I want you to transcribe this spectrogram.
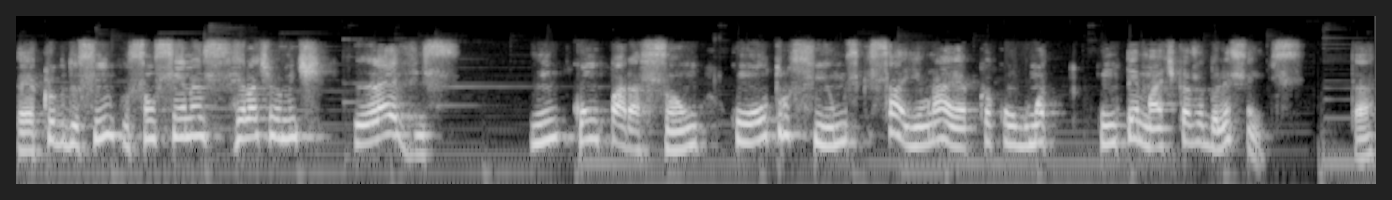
é, Clube dos Cinco, são cenas relativamente leves em comparação com outros filmes que saíam na época com, alguma, com temáticas adolescentes. Tá?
